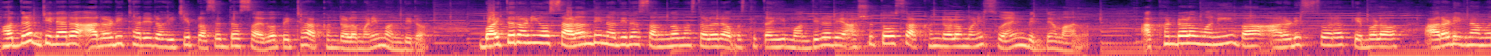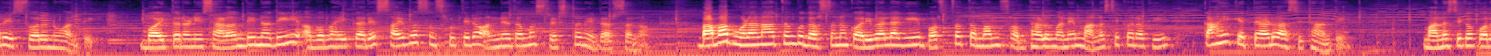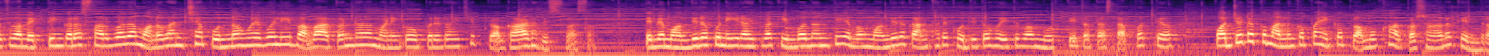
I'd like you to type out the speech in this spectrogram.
ଭଦ୍ରକ ଜିଲ୍ଲାର ଆରଡ଼ିଠାରେ ରହିଛି ପ୍ରସିଦ୍ଧ ଶୈବପୀଠ ଆଖଣ୍ଡଳମଣି ମନ୍ଦିର। ବୈତରଣୀ ଓ ସାଳନ୍ଦୀ ନଦୀର ସଙ୍ଗମ ସ୍ଥଳରେ ଅବସ୍ଥିତ ଏହି ମନ୍ଦିରରେ ଆଶୁତୋଷ ଆଖଣ୍ଡଳମଣି ସ୍ୱୟଂ ବିଦ୍ୟମାନ। ଆଖଣ୍ଡଳମଣି ବା ଆରଡ଼ୀଶ୍ୱର କେବଳ ଆରଡ଼ି ଗ୍ରାମର ଈଶ୍ୱର ନୁହନ୍ତି। ବୈତରଣୀ ସାଳନ୍ଦୀ ନଦୀ ଅବବାହିକାରେ ଶୈବ ସଂସ୍କୃତିର ଅନ୍ୟତମ ଶ୍ରେଷ୍ଠ ନିଦର୍ଶନ। ବାବା ଭୋଳାନାଥଙ୍କୁ ଦର୍ଶନ କରିବା ଲାଗି ବର୍ଷ ତମାମ ଶ୍ରଦ୍ଧାଳୁମାନେ ମାନସିକ ରଖି କାହିଁ କେତେ ଆଡ଼ୁ ଆସିଥାନ୍ତି? ମାନସିକ କରୁଥିବା ବ୍ୟକ୍ତିଙ୍କର ସର୍ବଦା ମନୋବାଞ୍ଛା ପୂର୍ଣ୍ଣ ହୁଏ ବୋଲି ବାବା ଆକଣ୍ଡଳମଣିଙ୍କ ଉପରେ ରହିଛି ପ୍ରଗାଢ଼ ବିଶ୍ୱାସ। ତେବେ ମନ୍ଦିରକୁ ନେଇ ରହିଥିବା କିମ୍ବଦନ୍ତୀ ଏବଂ ମନ୍ଦିର କାନ୍ଥରେ ଖୋଦିତ ହୋଇଥିବା ମୂର୍ତ୍ତି ତଥା ସ୍ଥାପତ୍ୟ ପର୍ଯ୍ୟଟକମାନଙ୍କ ପାଇଁ ଏକ ପ୍ରମୁଖ ଆକର୍ଷଣର କେନ୍ଦ୍ର।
